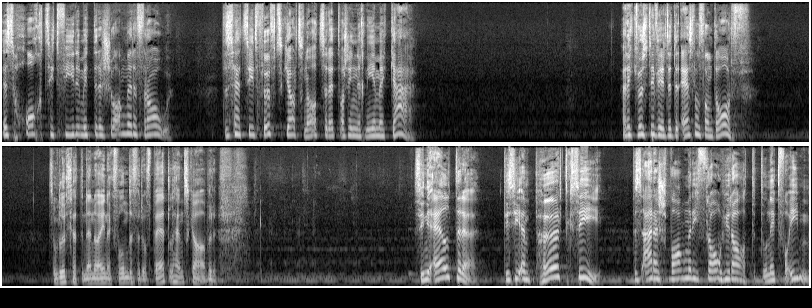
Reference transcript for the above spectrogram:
eine Hochzeit feiern mit einer schwangeren Frau. Das hat seit 50 Jahren zu Nazareth wahrscheinlich nie mehr gegeben. Er hat gewusst, ich werde der Esel vom Dorf. Zum Glück hat er dann noch einen gefunden, für auf Bethlehem zu gehen. Aber seine Eltern, die waren empört dass er eine schwangere Frau heiratet und nicht von ihm.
